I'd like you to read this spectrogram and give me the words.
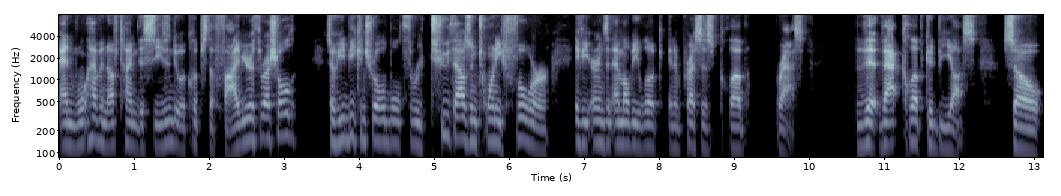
and won't have enough time this season to eclipse the five year threshold. So he'd be controllable through 2024 if he earns an MLB look and impresses club brass. That that club could be us. So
